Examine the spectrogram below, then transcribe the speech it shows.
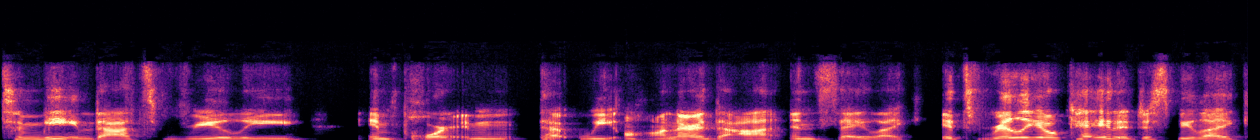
to me, that's really important that we honor that and say, like, it's really okay to just be like,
